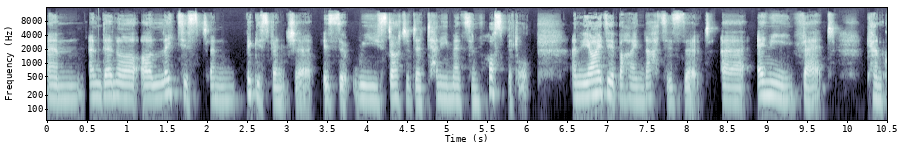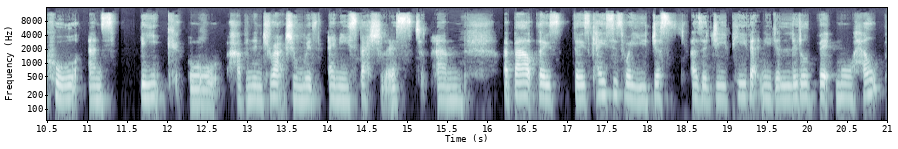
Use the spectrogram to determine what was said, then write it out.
Um, and then our, our latest and biggest venture is that we started a telemedicine hospital. And the idea behind that is that uh, any vet can call and speak or have an interaction with any specialist um, about those those cases where you just as a GP vet need a little bit more help.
